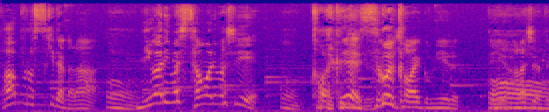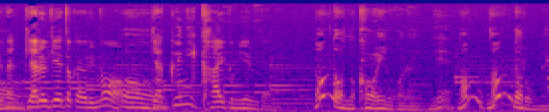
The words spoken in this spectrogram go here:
パワープロ好きだから、うん。2割増し3割増し、うん。可愛く見える。で、すごい可愛く見える。っていう話だってなんかギャルゲーとかよりうん。も逆に可愛く見えるみたいな。なんであんな可愛いのかね？ね？なんなんだろうね？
